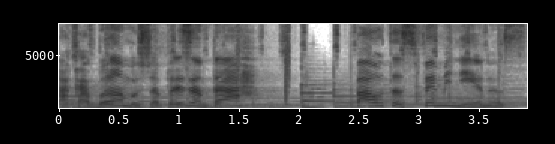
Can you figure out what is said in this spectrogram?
Acabamos de apresentar Pautas Femininas.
